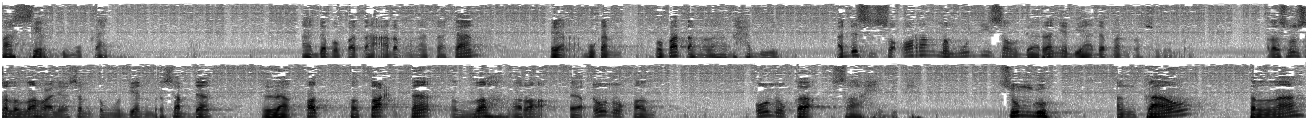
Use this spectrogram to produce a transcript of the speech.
pasir di mukanya. Ada pepatah Arab mengatakan, eh bukan pepatah malahan hadis. Ada seseorang memuji saudaranya di hadapan Rasulullah. Rasulullah Shallallahu Alaihi Wasallam kemudian bersabda, laqad qata'ta dhahra unuqa unuqa sahibik sungguh engkau telah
